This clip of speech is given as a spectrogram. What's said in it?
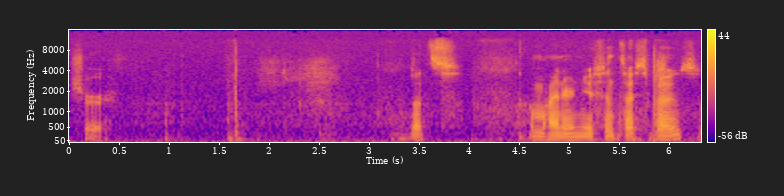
Sure. That's a minor nuisance, I suppose.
